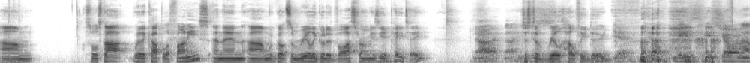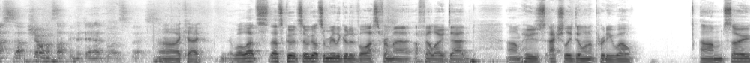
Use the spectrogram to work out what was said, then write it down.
Um, so we'll start with a couple of funnies, and then um, we've got some really good advice from. Is he a PT? No, no. He's Just, a real healthy dude. Yeah, yeah. he's, he's showing us up, showing us up in the dad bod space. Oh, okay. Well, that's that's good. So we've got some really good advice from a, a fellow dad um, who's actually doing it pretty well. Um, so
